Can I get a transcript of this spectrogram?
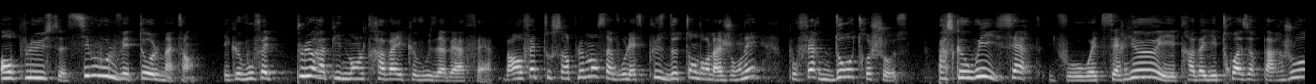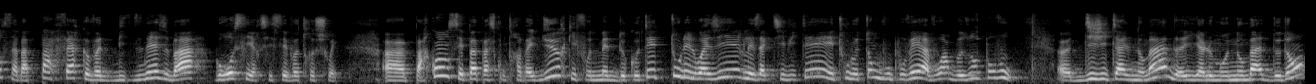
En plus, si vous vous levez tôt le matin, et que vous faites plus rapidement le travail que vous avez à faire, bah en fait tout simplement ça vous laisse plus de temps dans la journée pour faire d'autres choses. Parce que oui, certes, il faut être sérieux et travailler 3 heures par jour, ça ne va pas faire que votre business va grossir si c'est votre souhait. Euh, par contre, ce n'est pas parce qu'on travaille dur qu'il faut mettre de côté tous les loisirs, les activités et tout le temps que vous pouvez avoir besoin pour vous. Euh, digital nomade, il y a le mot nomade dedans,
